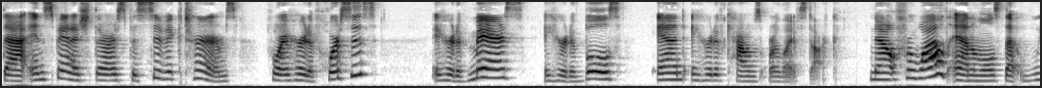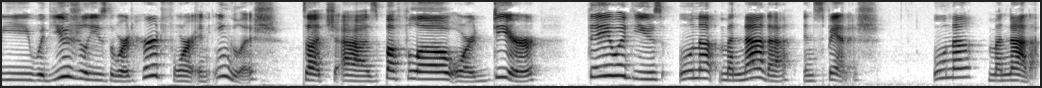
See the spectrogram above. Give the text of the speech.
that in Spanish there are specific terms for a herd of horses, a herd of mares, a herd of bulls, and a herd of cows or livestock. Now, for wild animals that we would usually use the word herd for in English, such as buffalo or deer, they would use una manada in Spanish. Una manada.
